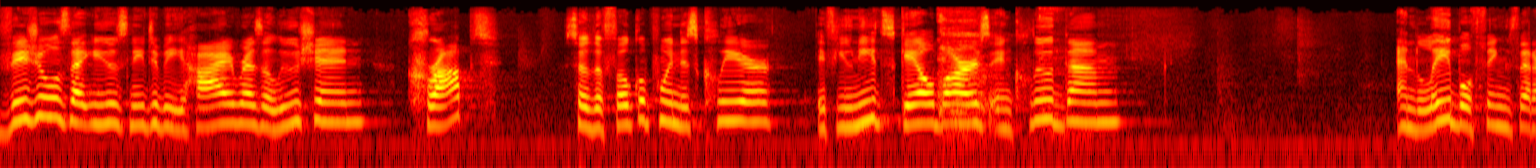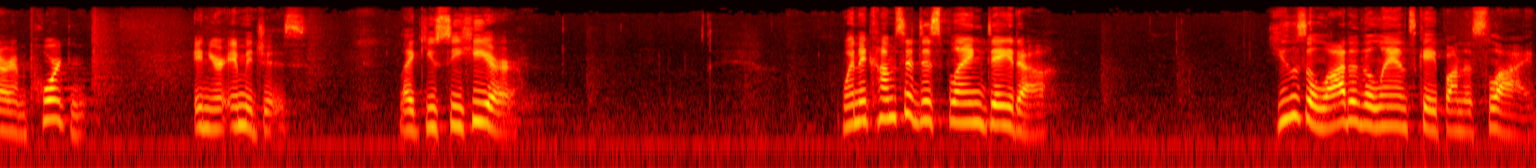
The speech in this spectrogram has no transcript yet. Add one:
Visuals that you use need to be high resolution, cropped, so the focal point is clear. If you need scale bars, include them. And label things that are important in your images, like you see here. When it comes to displaying data, use a lot of the landscape on a slide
